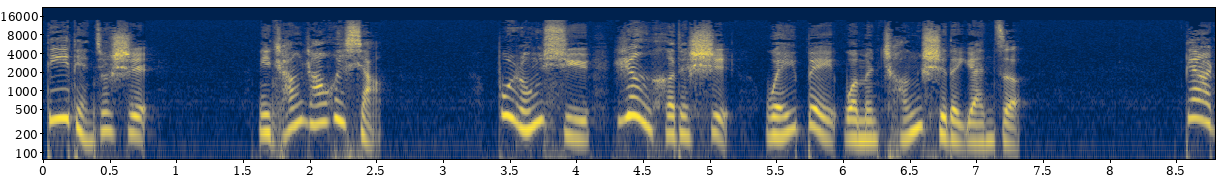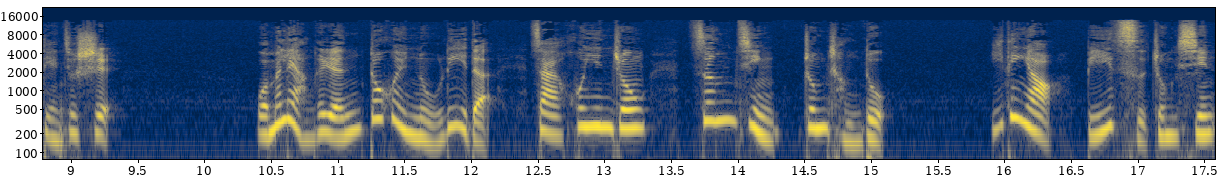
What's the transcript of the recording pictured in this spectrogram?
第一点就是，你常常会想，不容许任何的事违背我们诚实的原则。第二点就是，我们两个人都会努力的在婚姻中增进忠诚度，一定要彼此忠心。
